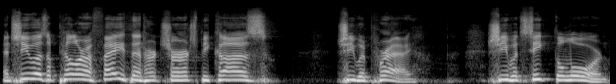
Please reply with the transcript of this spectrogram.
And she was a pillar of faith in her church because she would pray, she would seek the Lord.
